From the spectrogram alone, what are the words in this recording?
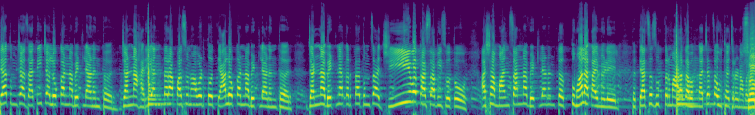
त्या तुमच्या जातीच्या लोकांना भेटल्यानंतर ज्यांना हरिअंतरापासून आवडतो त्या लोकांना भेटल्यानंतर ज्यांना भेटण्याकरता तुमचा जीव कासावीस होतो अशा माणसांना भेटल्यानंतर तुम्हाला काय मिळेल? तर त्याच उत्तर महाराज अभंगाच्या चौथ्या चरणामध्ये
